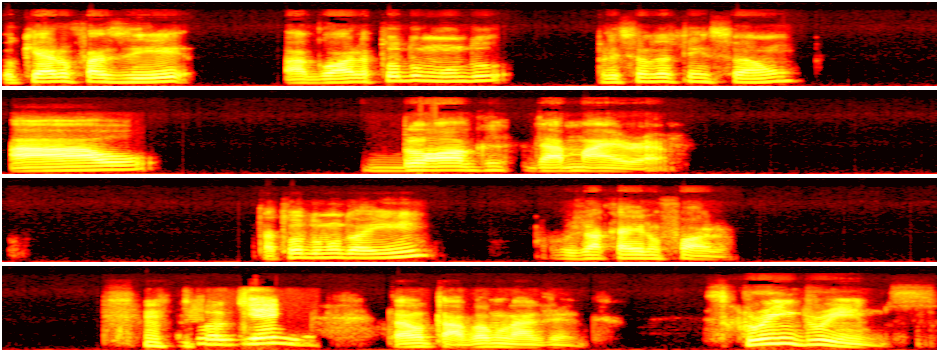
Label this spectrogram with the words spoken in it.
Eu quero fazer agora todo mundo prestando atenção ao blog da Myra. Tá todo mundo aí? Ou já caíram fora? Ainda. Então tá, vamos lá, gente. Screen Dreams.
